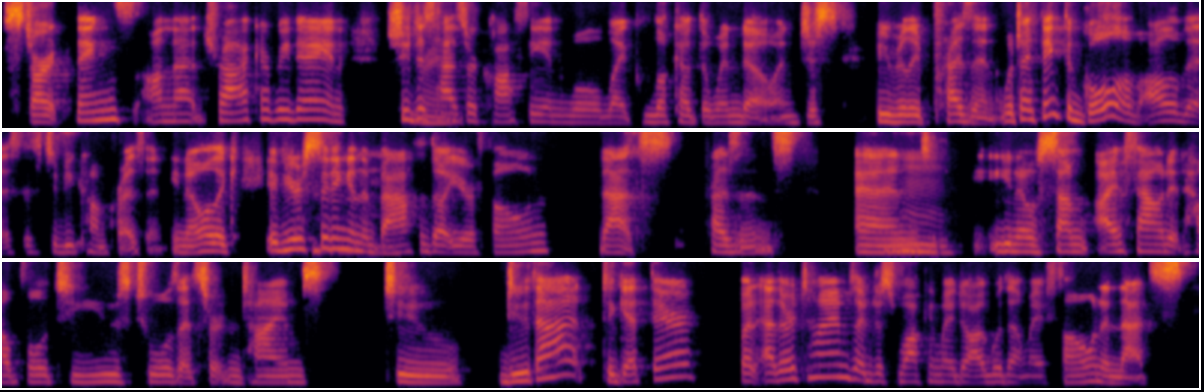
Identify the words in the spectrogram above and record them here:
start things on that track every day. And she just Right. has her coffee and will like look out the window and just be really present, which I think the goal of all of this is to become present. You know, like if you're sitting in the Mhm. bath without your phone, that's presence and Mhm. you know some i found it helpful to use tools at certain times to do that to get there but other times i'm just walking my dog without my phone and that's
